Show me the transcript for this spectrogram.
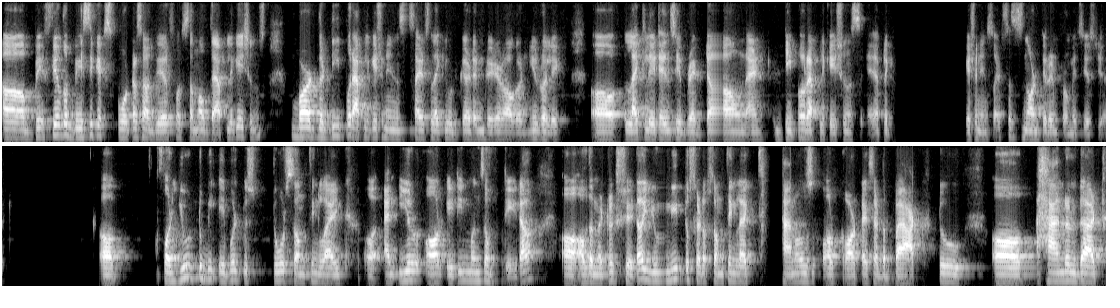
Uh, few of the basic exporters are there for some of the applications, but the deeper application insights like you would get in Datadog or New Relic, uh, like latency breakdown and deeper applications, application insights, is not there in Prometheus yet. Uh, for you to be able to store something like uh, an year or 18 months of data uh, of the metrics data, you need to set up something like Thanos or Cortex at the back to uh, handle that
